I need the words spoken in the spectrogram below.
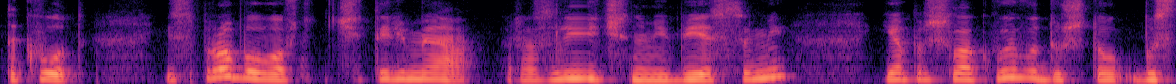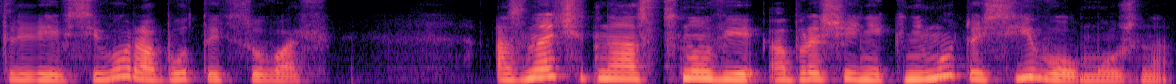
Так вот, испробовав четырьмя различными бесами, я пришла к выводу, что быстрее всего работает сувавь. А значит, на основе обращения к нему, то есть его можно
